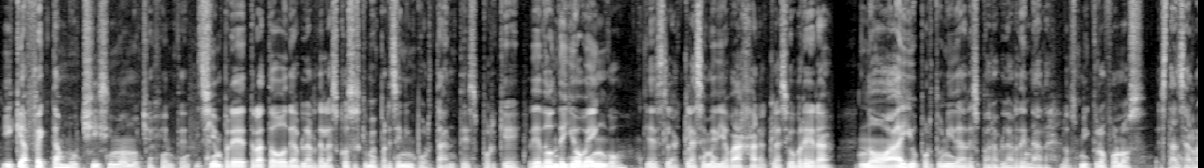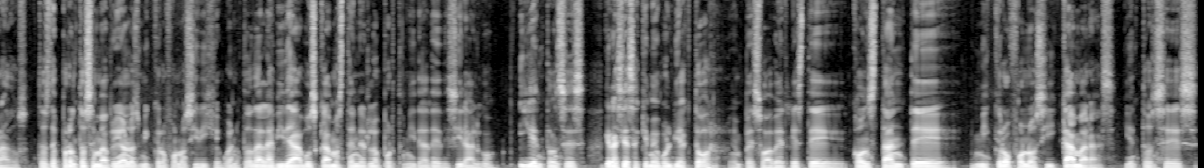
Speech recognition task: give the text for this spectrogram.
y que afecta muchísimo a mucha gente. Siempre he tratado de hablar de las cosas que me parecen importantes porque de donde yo vengo, que es la clase media baja, la clase obrera, no hay oportunidades para hablar de nada. Los micrófonos están cerrados. Entonces de pronto se me abrieron los micrófonos y dije, bueno, toda la vida buscamos tener la oportunidad de decir algo. Y entonces, gracias a que me volví actor, empezó a haber este constante micrófonos y cámaras. Y entonces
